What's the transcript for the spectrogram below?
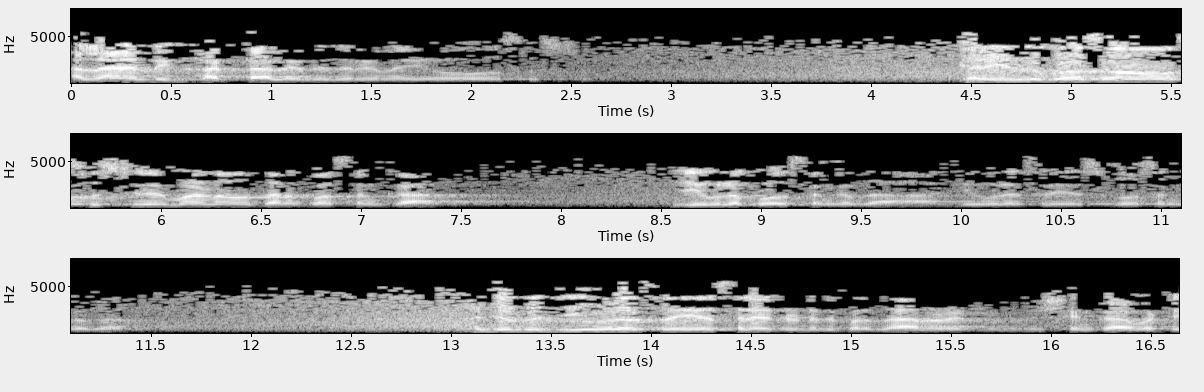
అలాంటి ఘట్టాలు ఎన్ని జరిగినాయో సృష్టి. కానీ ఎందుకోసం సృష్టి నిర్మాణం తన కోసం కాదు. జీవుల కోసం కదా జీవుల శ్రేయస్సు కోసం కదా. అంటే జీవుల శ్రేయస్సు అనేటువంటిది ప్రధానమైనటువంటి విషయం కాబట్టి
